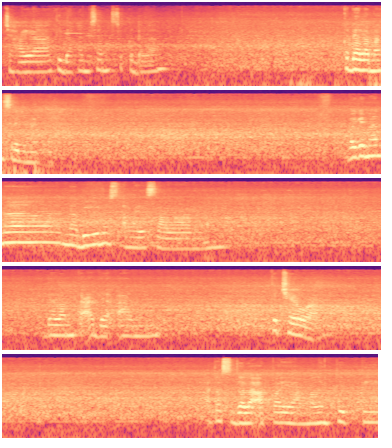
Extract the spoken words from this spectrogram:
cahaya tidak akan bisa masuk ke dalam kedalaman 1000 meter. Bagaimana Nabi Yunus alaihissalam dalam keadaan kecewa atas segala apa yang melengkapi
